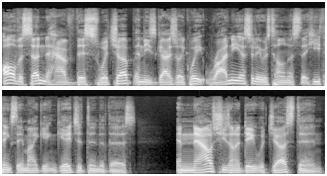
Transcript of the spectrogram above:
all of a sudden to have this switch up, and these guys are like, wait, Rodney yesterday was telling us that he thinks they might get engaged at the end of this. And now she's on a date with Justin.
